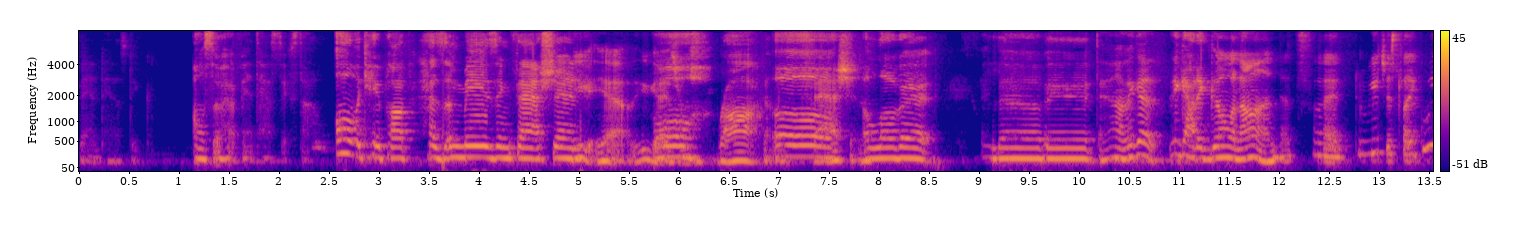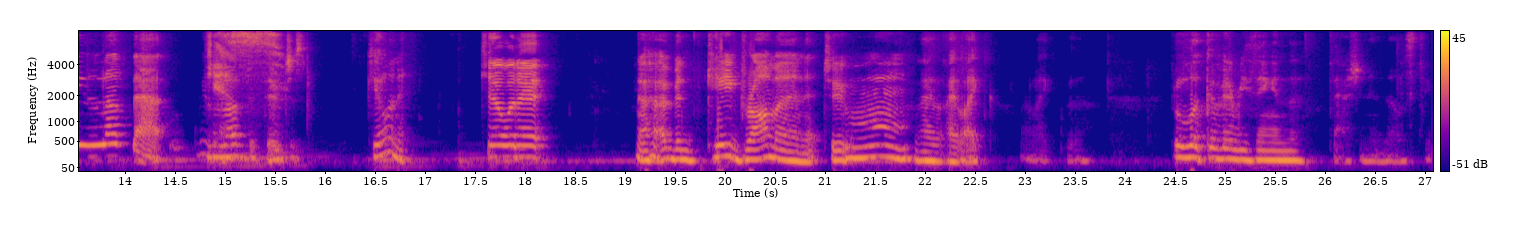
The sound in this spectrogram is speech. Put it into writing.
fantastic. Also have fantastic style. All the K-pop has amazing fashion. You, yeah, you guys Oh. rock Oh, fashion. I love it. I love it. Yeah, they got they got it going on. That's why we just like we love that. We love that they're just killing it. Killing it. I've been K drama in it too. Mm. I, I like I like the, the look of everything and the fashion in those too.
